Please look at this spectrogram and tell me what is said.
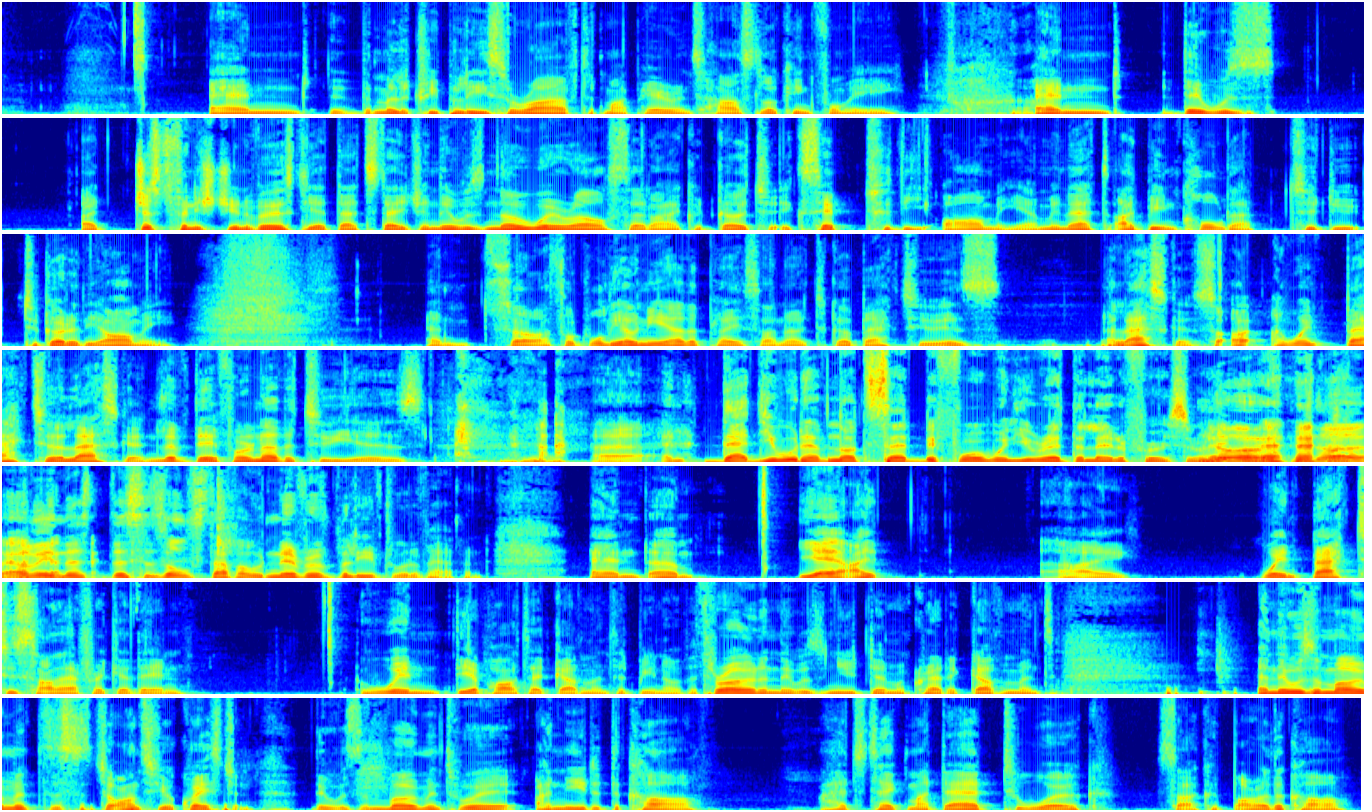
and the military police arrived at my parents' house looking for me, and there was. I just finished university at that stage, and there was nowhere else that I could go to except to the army. I mean, that I'd been called up to do to go to the army, and so I thought, well, the only other place I know to go back to is Alaska. So I, I, went back to Alaska and lived there for another two years. uh, and that you would have not said before when you read the letter first, right? No, no. I mean, this this is all stuff I would never have believed would have happened. And um, yeah, I I went back to South Africa then when the apartheid government had been overthrown and there was a new democratic government. And there was a moment. This is to answer your question. There was a moment where I needed the car. I had to take my dad to work so I could borrow the car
